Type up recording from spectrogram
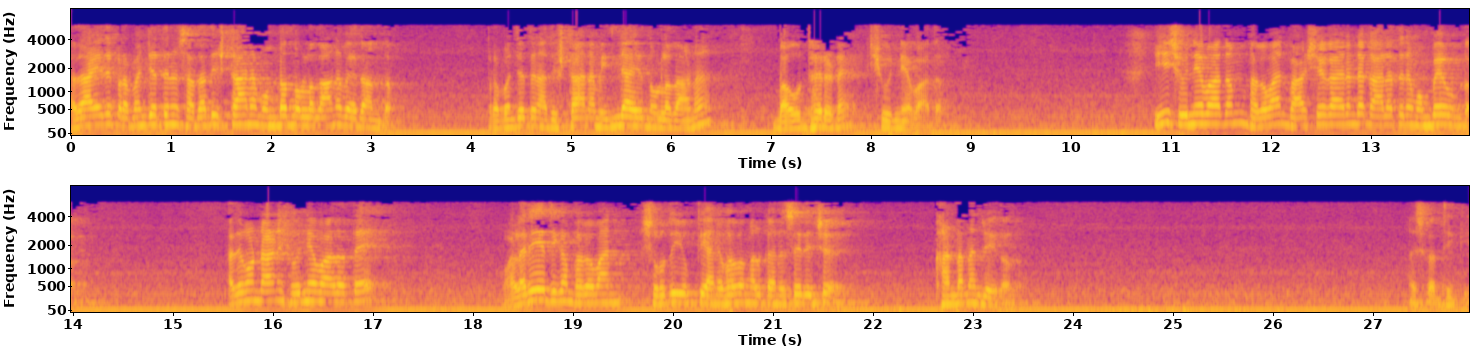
അതായത് പ്രപഞ്ചത്തിന് സദധിഷ്ഠാനമുണ്ടെന്നുള്ളതാണ് വേദാന്തം. പ്രപഞ്ചത്തിന് അധിഷ്ഠാനമില്ല എന്നുള്ളതാണ് ബൗദ്ധരുടെ ശൂന്യവാദം. ഈ ശൂന്യവാദം ഭഗവാൻ ഭാഷ്യകാരന്റെ കാലത്തിന് മുമ്പേ ഉണ്ട്. അതുകൊണ്ടാണ് ശൂന്യവാദത്തെ വളരെയധികം ഭഗവാൻ ശ്രുതിയുക്തി അനുഭവങ്ങൾക്കനുസരിച്ച് ഖണ്ഡനം ചെയ്തത്. ശ്രദ്ധിക്കുക.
